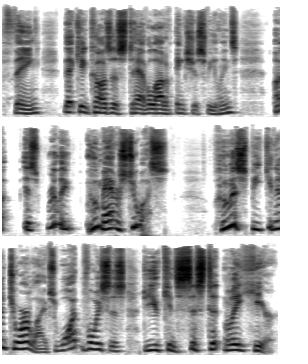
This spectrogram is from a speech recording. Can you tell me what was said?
thing that can cause us to have a lot of anxious feelings uh, is really who matters to us. Who is speaking into our lives? What voices do you consistently hear?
